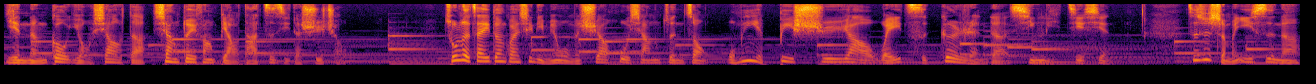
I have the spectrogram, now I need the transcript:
也能够有效的向对方表达自己的需求。除了在一段关系里面，我们需要互相尊重，我们也必须要维持个人的心理界限。这是什么意思呢？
